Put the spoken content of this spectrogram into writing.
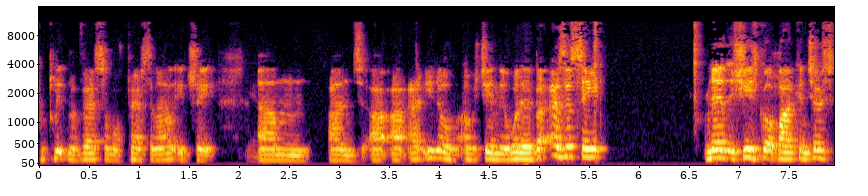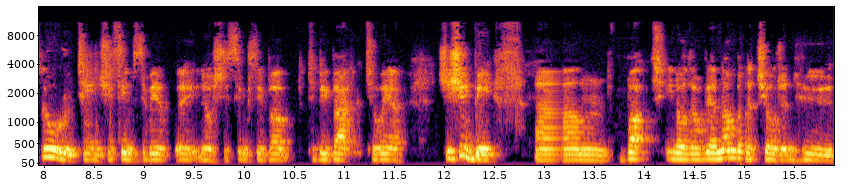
complete reversal of personality trait. Um, and, I, I- you know, I was genuinely worried. But as I say, now that she's got back into her school routine, she seems to be, uh, you know, she seems to be, to be back to where she should be. Um, but, you know, there'll be a number of children who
